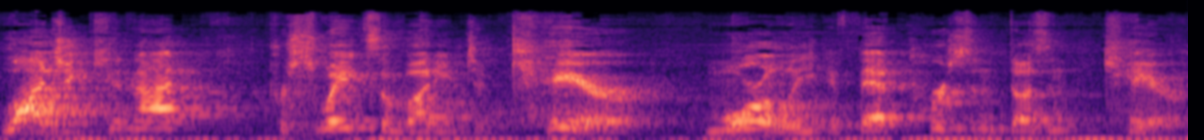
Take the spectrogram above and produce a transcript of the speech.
logic cannot persuade somebody to care morally if that person doesn't care.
